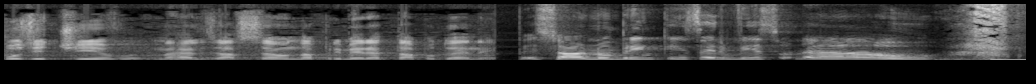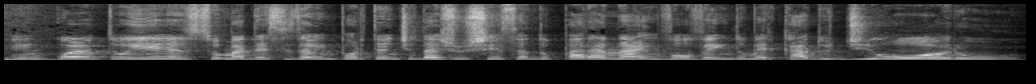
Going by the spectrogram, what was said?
positivo na realização da primeira etapa do Enem. Pessoal, não brinca em serviço, não. Enquanto isso, uma decisão importante da Justiça do Paraná envolvendo o mercado de ouro.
